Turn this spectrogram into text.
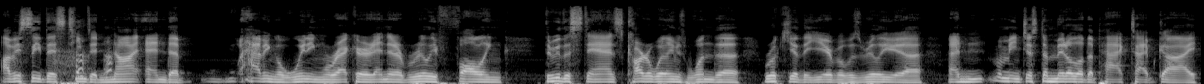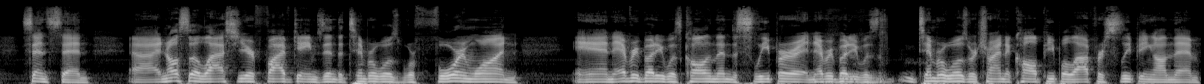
Obviously, this team did not end up having a winning record. Ended up really falling through the stands. Carter Williams won the Rookie of the Year, but was really, uh, and I mean, just a middle of the pack type guy since then. Uh, and also last year, five games in, the Timberwolves were four and one, and everybody was calling them the sleeper, and everybody was Timberwolves were trying to call people out for sleeping on them.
